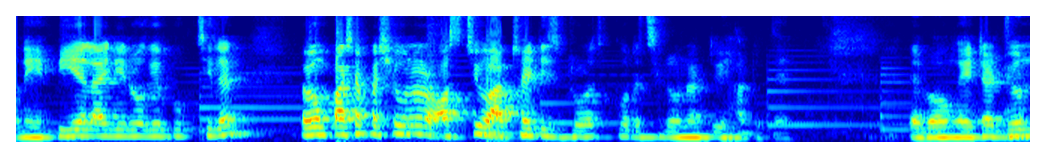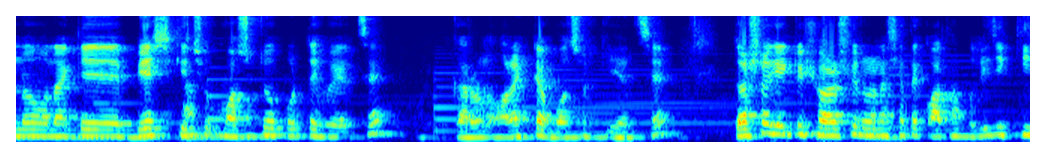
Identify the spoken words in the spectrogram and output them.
উনি পিএলআইডি রোগে ভুগছিলেন এবং পাশাপাশি ওনার অস্ট্রিও আর্থাইটিস গ্রোথ করেছিল ওনার দুই হাঁটুতে। এবং এটার জন্য ওনাকে বেশ কিছু কষ্ট করতে হয়েছে কারণ অনেকটা বছর গিয়েছে। দর্শক একটু সরাসরি ওনার সাথে কথা বলি যে কি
